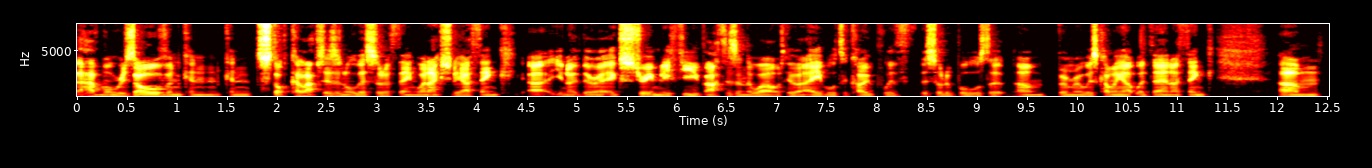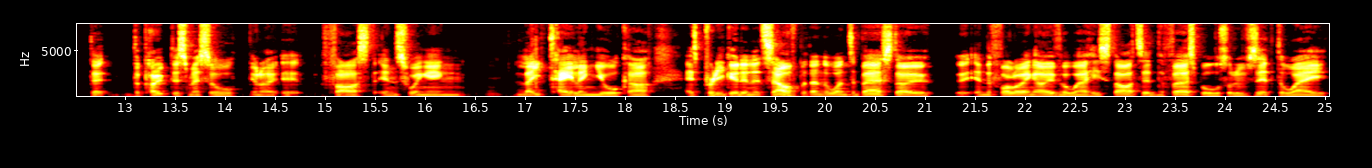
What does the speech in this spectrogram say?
have more resolve and can can stop collapses and all this sort of thing. When actually, I think uh, you know there are extremely few batters in the world who are able to cope with the sort of balls that um, Bumrah was coming up with. Then I think um, that the Pope dismissal, you know, it, fast in swinging, late tailing Yorker is pretty good in itself. But then the one to Bairstow in the following over, where he started the first ball sort of zipped away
